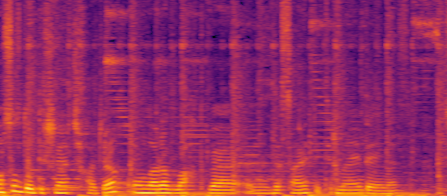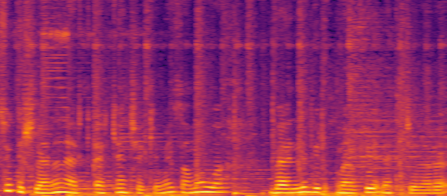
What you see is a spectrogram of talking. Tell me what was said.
Onsuz da dişlər çıxacaq, onlara vaxt və e, vəsait itirməyə dəyməz. Süd dişlərinin ər erkən çəkimi zamanla bəlli bir mənfi nəticələrə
